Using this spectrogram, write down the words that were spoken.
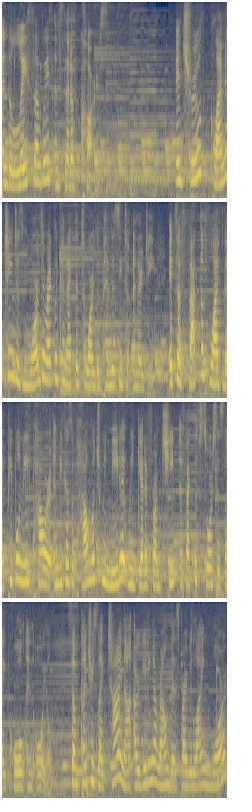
and the late subways instead of cars. In truth, climate change is more directly connected to our dependency to energy. It's a fact of life that people need power and because of how much we need it, we get it from cheap, effective sources like coal and oil. Some countries like China are getting around this by relying more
